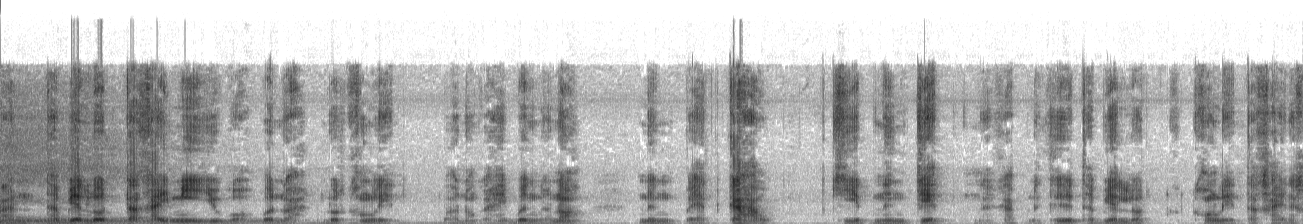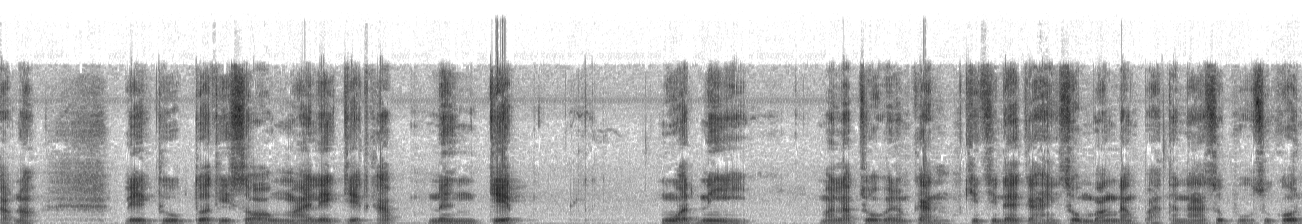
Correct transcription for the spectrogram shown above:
อันทะเบียนรถตะไคร้มีอยู่บ่เบิ่นว่ารถของเลนบ่น้องก็ให้เบิ่งแล้วเนาะหนึ่งแปดเก้าขีดหนึ่งเจ็ดนะครับนั่นคือทะเบียนรถของเลนตะไคร้นะครับเนาะเลขถูกตัวที่สองหมายเลขเจ็ดครับหนึ่งเจ็ดงวดนี้มารับโจไปน้ำกัน คิดสิได้ก็ให้สมหวังดังปรารถนาสุขผู้สุขคน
